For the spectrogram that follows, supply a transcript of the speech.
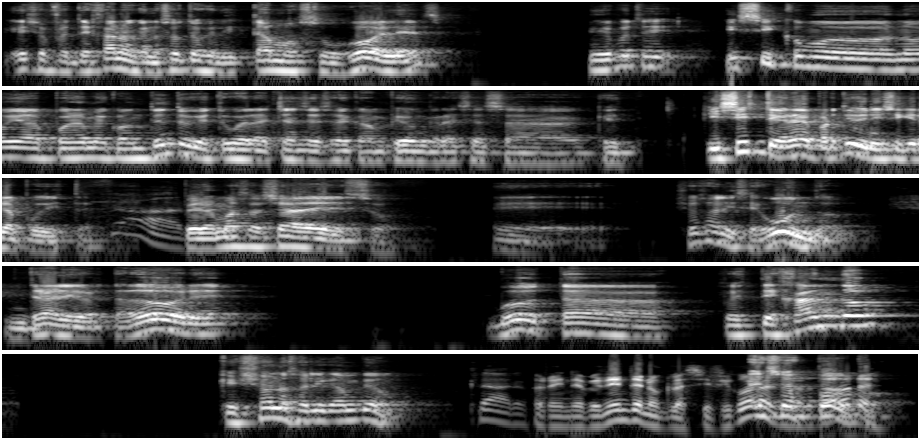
ellos festejaron que nosotros gritamos sus goles. Y después te, y sí, como no voy a ponerme contento que tuve la chance de ser campeón gracias a que quisiste ganar el partido y ni siquiera pudiste. Claro. Pero más allá de eso, eh, yo salí segundo. Entré a Libertadores. Vos estás festejando que yo no salí campeón. Claro. Pero Independiente no clasificó a la Eso es poco.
